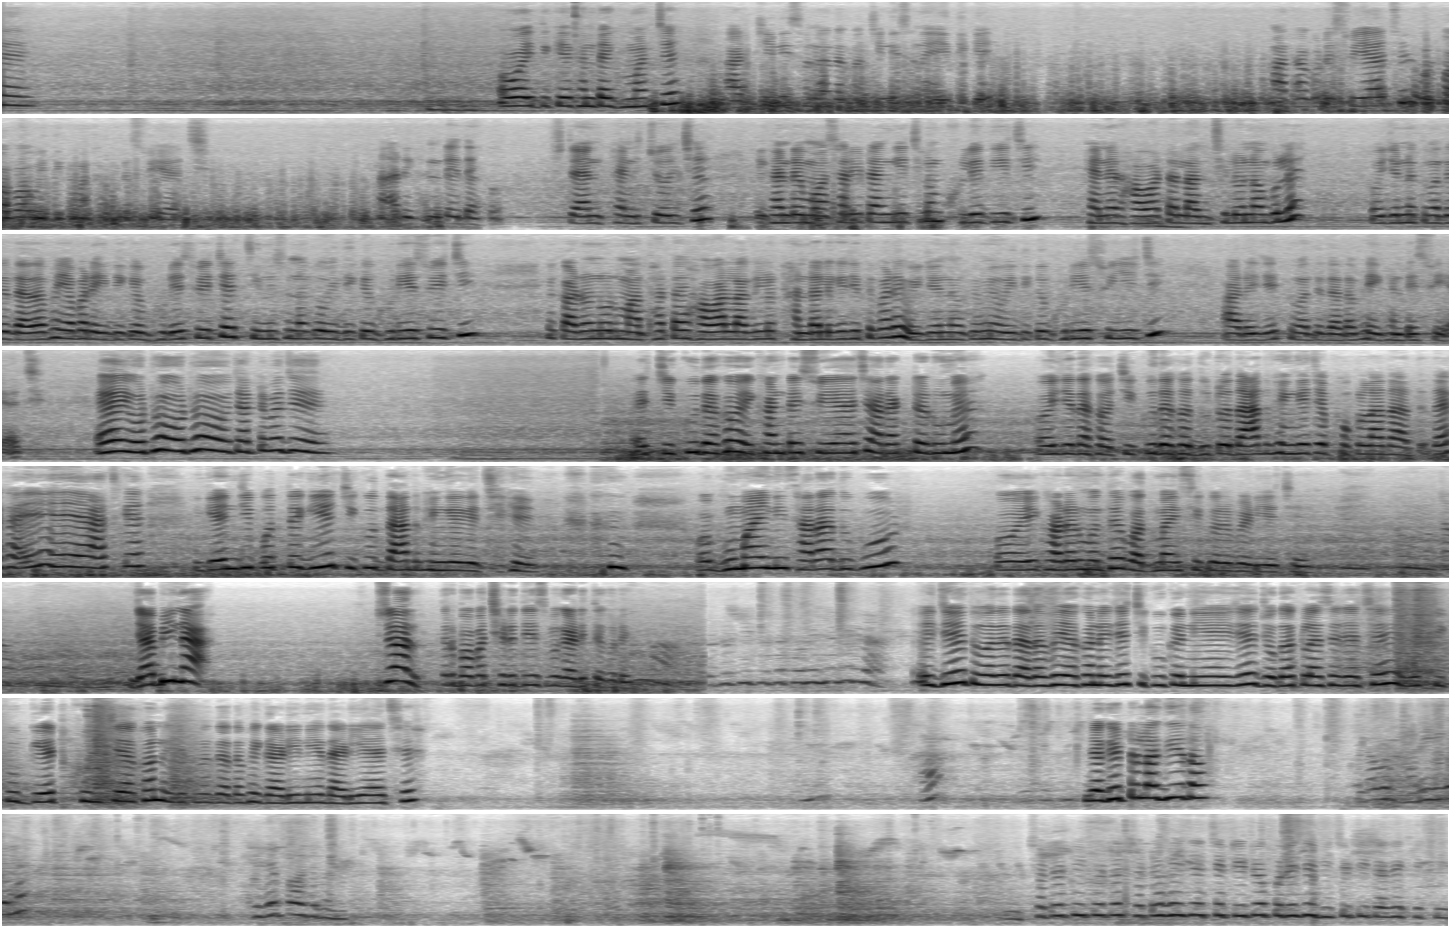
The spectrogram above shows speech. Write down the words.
ও, এইদিকে এখানটায় ঘুমাচ্ছে। আর চিনি সোনা, দেখো, চিনি সোনা এইদিকে। মাথা করে শুয়ে আছে, ওর বাবা ওইদিকে মাথা করে শুয়ে আছে। আর এখানটায় দেখো স্ট্যান্ড ফ্যান চলছে। এখানটায় মশারি টাঙিয়েছিলাম, খুলে দিয়েছি। ফ্যানের হাওয়াটা লাগছিল না বলে। ওই জন্য তোমাদের দাদাভাই আবার এইদিকে ঘুরে শুয়েছে, আর চিনি সোনাকে ওইদিকে ঘুরিয়ে শুয়েছি। কারণ ওর মাথাটায় হাওয়া লাগলে, ঠান্ডা লেগে যেতে পারে, ওই জন্য ওকে আমি ওইদিকে ঘুরিয়ে শুয়েছি। আর ওই যে তোমাদের দাদাভাই এখানটায় শুয়ে আছে। এই, ওঠো ওঠো, চারটে বাজে। এই চিকু দেখো এখানটায় শুয়ে আছে আর একটা রুমে। ওই যে দেখো চিকু দেখো দুটো দাঁত ভেঙেছে ফোকলা দাঁত। দেখা এই, আজকে গেঞ্জি পরতে গিয়ে চিকুর দাঁত ভেঙে গেছে। ও ঘুমায়নি সারা দুপুর। ও এই ঘরের মধ্যে বদমাইশি করে বেরিয়েছে। যাবি না? চল তোর বাবা ছেড়ে দিয়ে আসবে গাড়িতে করে। এই যে তোমাদের দাদাভাই এখন এই যে চিকুকে নিয়ে এই যে যোগা ক্লাসে যাচ্ছে, এই যে চিকু গেট খুলছে এখন, এই যে তোমাদের দাদাভাই গাড়ি নিয়ে দাঁড়িয়ে আছে। যা গেটটা লাগিয়ে দাও। ছোট টিটোটা ছোট হয়ে যাচ্ছে, টিটো পড়েছে বিচু টিটো রেখেছি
